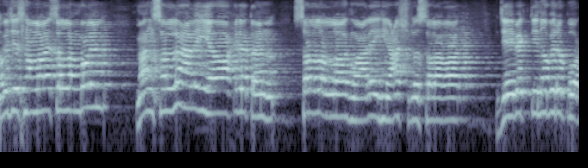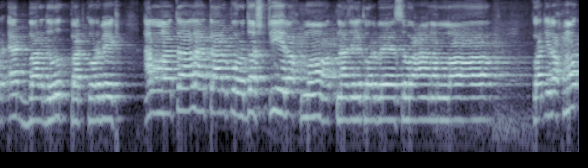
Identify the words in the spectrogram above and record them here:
নবীজি সাল্লাল্লাহু আলাইহি সাল্লাম বলেন, মান সাল্লা আলাইয়া ওয়াহিদাতান সাল্লাল্লাহু আলাইহি আশরু সালাওয়াত যে ব্যক্তি নবীর উপর একবার দরুদ পাঠ করবে, আল্লাহ তাআলা তার উপর 10টি রহমত নাজিল করবে, সুবহানাল্লাহ। কয়টি রহমত?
